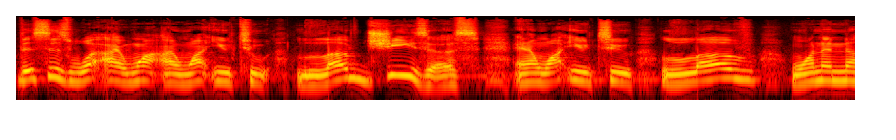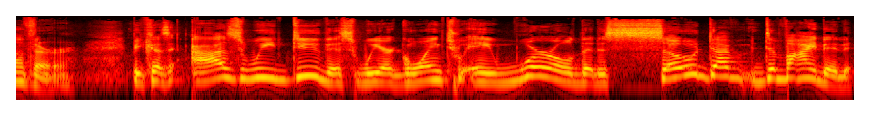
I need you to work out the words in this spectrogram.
This is what I want. I want you to love Jesus and I want you to love one another. Because as we do this, we are going to a world that is so di- divided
